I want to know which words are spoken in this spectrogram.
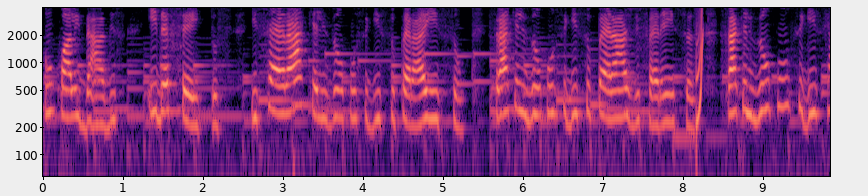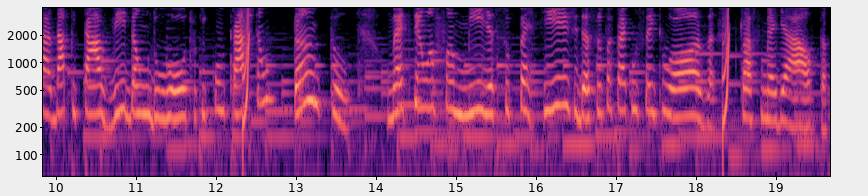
com qualidades e defeitos. E será que eles vão conseguir superar isso? Será que eles vão conseguir superar as diferenças? Será que eles vão conseguir se adaptar à vida um do outro que contrastam tanto? O Matt tem uma família super rígida, super preconceituosa, classe média alta.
